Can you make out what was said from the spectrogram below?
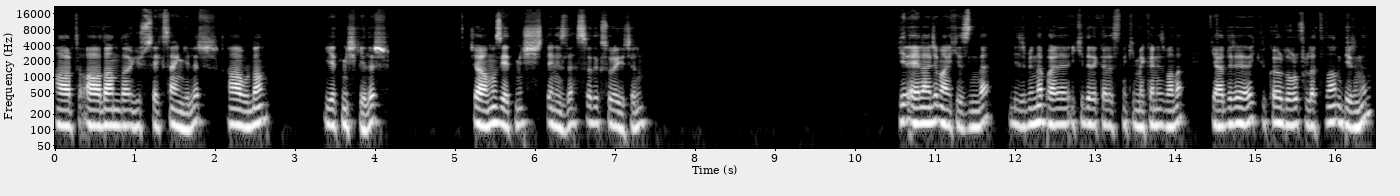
artı A'dan da 180 gelir. A buradan 70 gelir. Cevabımız 70. Deniz'de. Sıradaki soruya geçelim. Bir eğlence merkezinde birbirine paralel iki direk arasındaki mekanizmada gerdirilerek yukarı doğru fırlatılan birinin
